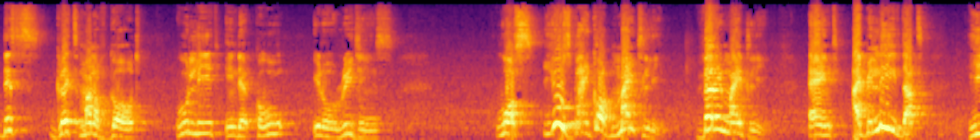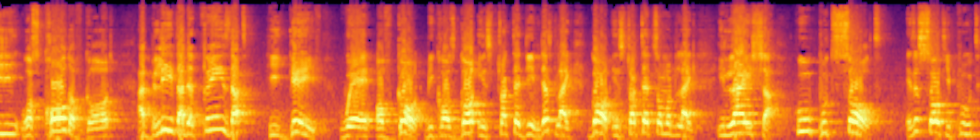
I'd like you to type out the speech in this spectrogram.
this great man of God who lived in the Kou, you know, regions was used by God mightily, very mightily. And I believe that he was called of God. I believe that the things that he gave were of God because God instructed him, just like God instructed someone like Elisha who put salt. Is it salt he put,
